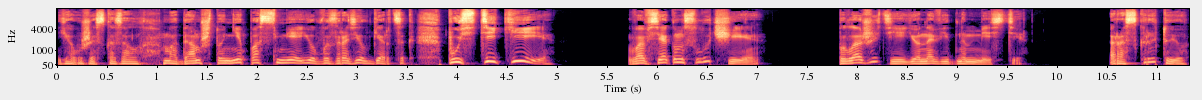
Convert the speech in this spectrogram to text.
«Я уже сказал, мадам, что не посмею», — возразил герцог. «Пустяки! Во всяком случае, положите ее на видном месте». Раскрытую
